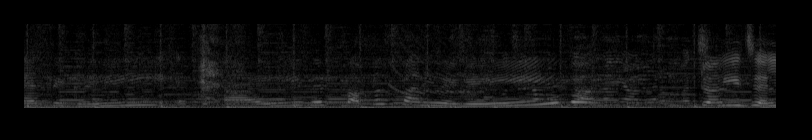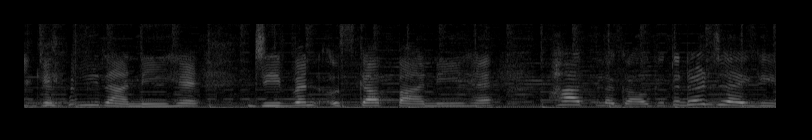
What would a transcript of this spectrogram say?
ऐसे गई ऐसे आई फिर वापस पानी में गई। मछली जल के रानी है जीवन उसका पानी है। हाथ लगाओगे तो डर जाएगी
